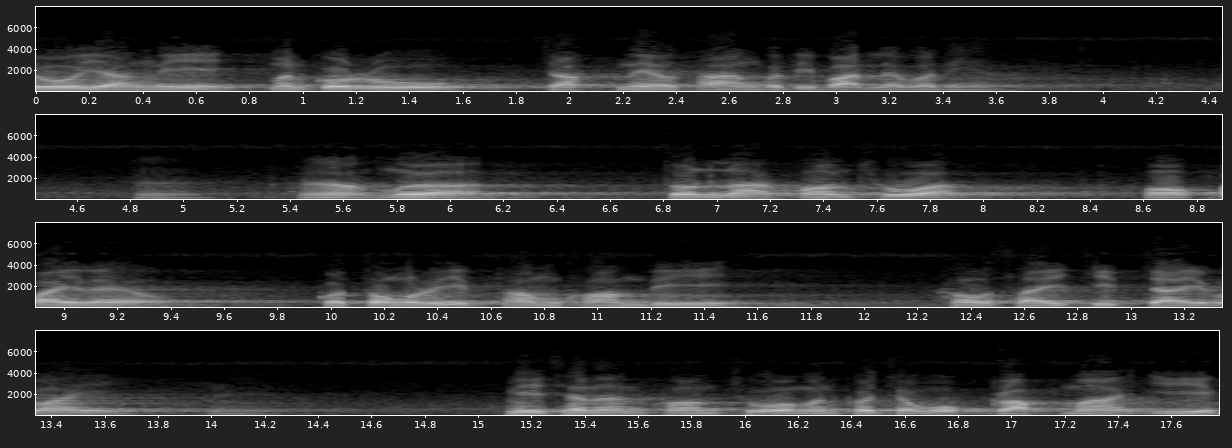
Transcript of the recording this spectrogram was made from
ดูอย่างนี้มันก็รู้จากแนวทางปฏิบัติแล้ววันนี้เมื่อตนละความชั่วออกไปแล้ว ก็ต้องรีบทำความดี เข้าใส่จิตใจไว้นี่ฉะนั้นความชั่วมันก็จะวกกลับมาอีก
